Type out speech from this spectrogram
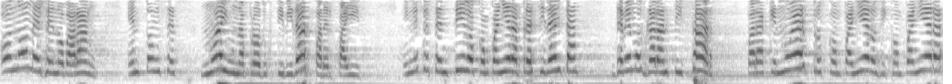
o no me renovarán. Entonces, no hay una productividad para el país. En ese sentido, compañera presidenta, debemos garantizar para que nuestros compañeros y compañeras,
